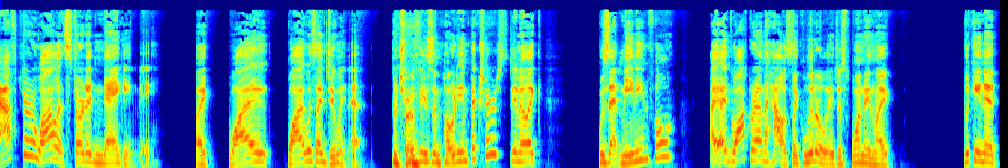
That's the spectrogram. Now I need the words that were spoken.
after a while, it started nagging me. Like, why, why was I doing it? For trophies and podium pictures? You know, like, was that meaningful? I, would walk around the house, like literally just wondering, like, looking at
